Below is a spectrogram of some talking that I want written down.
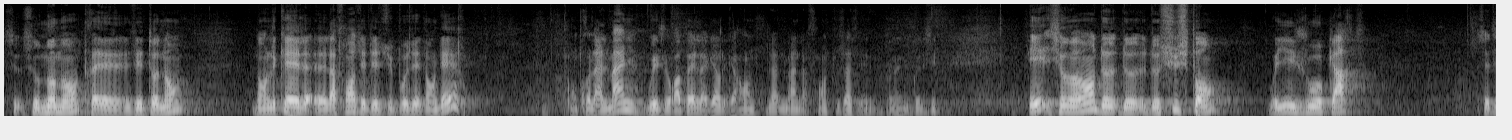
ce, moment très étonnant dans lequel euh, la France était supposée être en guerre contre l'Allemagne. Oui, je rappelle, la guerre de 40, l'Allemagne, la France, tout ça, c'est quand même connu. Et ce moment de, de, suspens, vous voyez, ils jouent aux cartes. C'est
